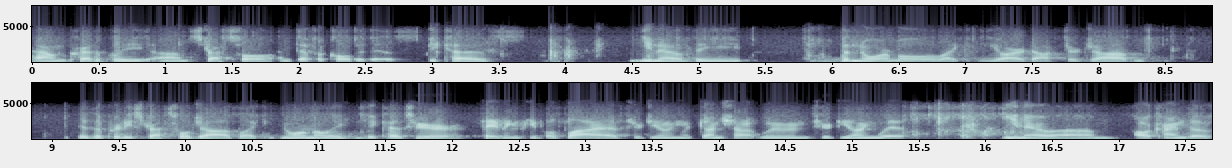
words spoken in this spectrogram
how incredibly um, stressful and difficult it is because, you know, the, the normal like ER doctor job is a pretty stressful job, like normally, because you're saving people's lives, you're dealing with gunshot wounds, you're dealing with, you know, um, all kinds of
